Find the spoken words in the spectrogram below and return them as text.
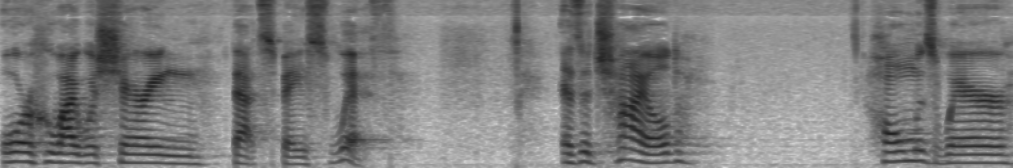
or who I was sharing that space with. As a child, home was where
